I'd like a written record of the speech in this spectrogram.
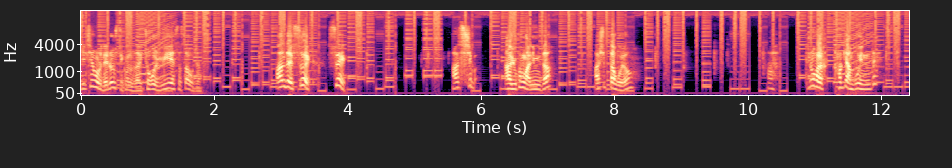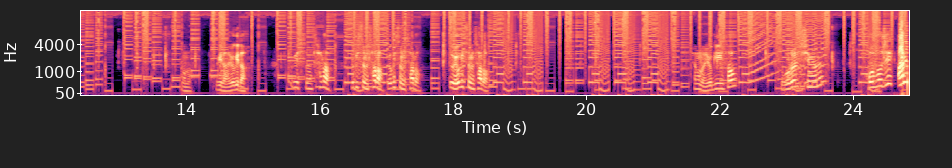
1층으로 내려올 수 있구나 나 저걸 위에서 싸우자. 안돼 스웩 스웩 아 씨발. 아 욕한 거 아닙니다. 아쉽다고요? 아 들어갈 각이 안 보이는데 잠깐만. 여기다 여기다. 여기 있으면 살아. 여기 있으면 살아. 여기 있으면 살아. 또 여기 있으면 살아. 잠깐만 여기서 이거를 치면은 버섯이? 아니!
